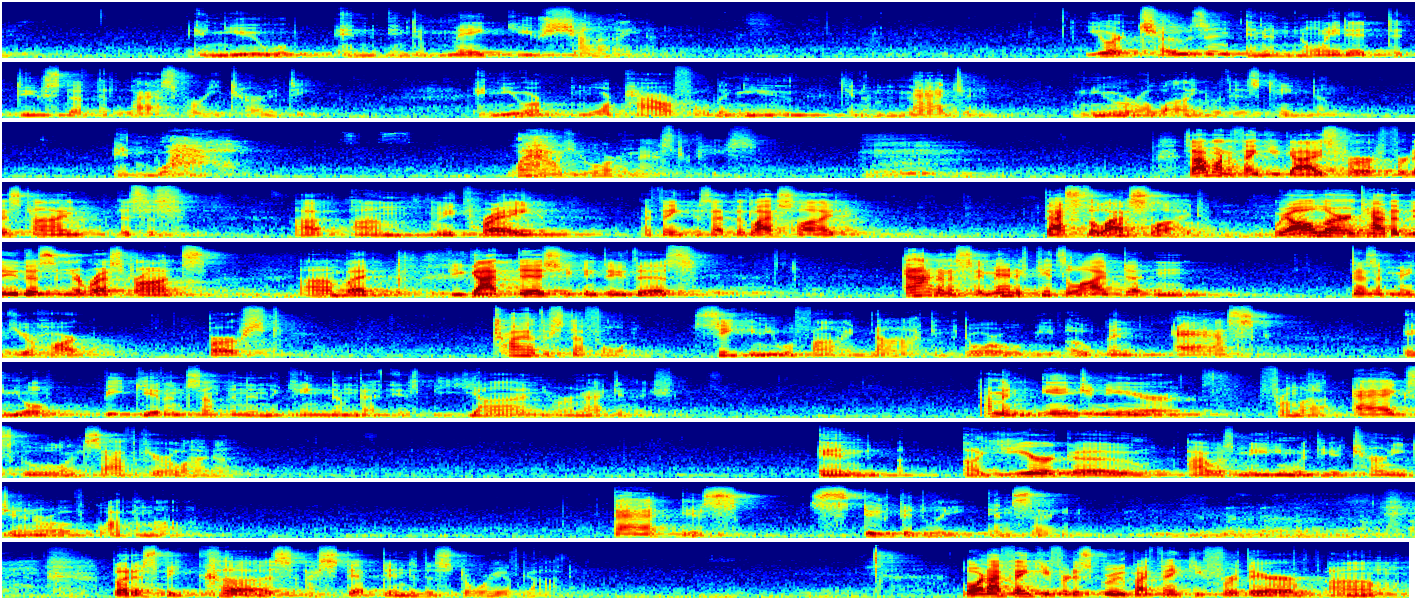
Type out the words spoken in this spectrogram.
and you will and, and to make you shine. You are chosen and anointed to do stuff that lasts for eternity. And you are more powerful than you can imagine when you are aligned with his kingdom. And wow, wow, you are a masterpiece. So I want to thank you guys for, for this time. This is, uh, um, let me pray. I think, is that the last slide? That's the last slide. We all learned how to do this in the restaurants, um, but if you got this, you can do this. And I'm going to say, man, if Kids Alive doesn't, doesn't make your heart burst, try other stuff on. Seek and you will find. Knock and the door will be open. Ask and you'll be given something in the kingdom that is beyond your imagination. I'm an engineer from an ag school in South Carolina. And a year ago, I was meeting with the Attorney General of Guatemala. That is stupidly insane. but it's because I stepped into the story of God. Lord, I thank you for this group. I thank you for their. Um,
